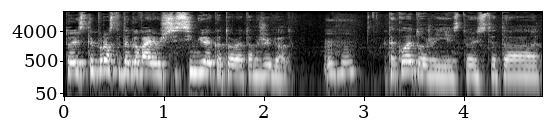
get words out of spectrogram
То есть ты просто договариваешься с семьей, которая там живет. Мгм. Такое тоже есть. То есть это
